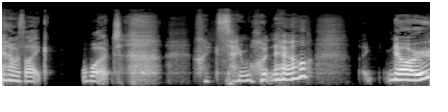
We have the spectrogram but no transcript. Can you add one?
And I was like, what? like, say what now? Like, no,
